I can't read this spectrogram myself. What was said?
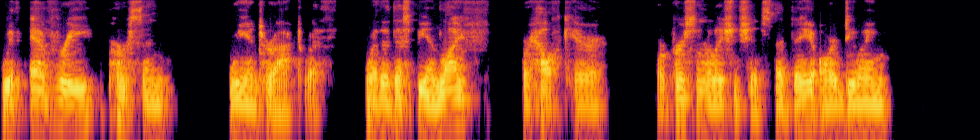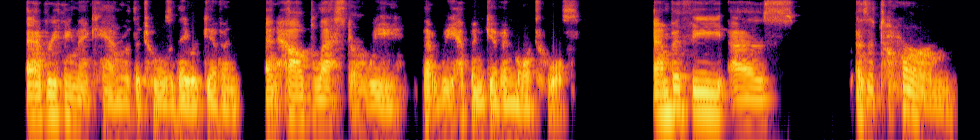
with every person we interact with, whether this be in life or healthcare or personal relationships that they are doing everything they can with the tools that they were given. And how blessed are we that we have been given more tools? Empathy as, as a term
